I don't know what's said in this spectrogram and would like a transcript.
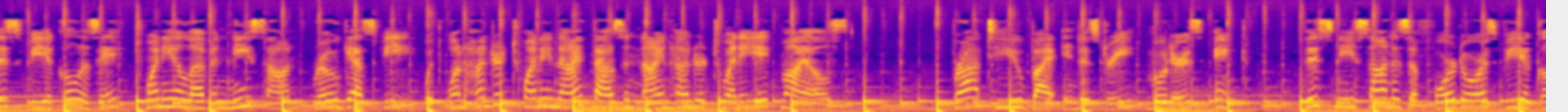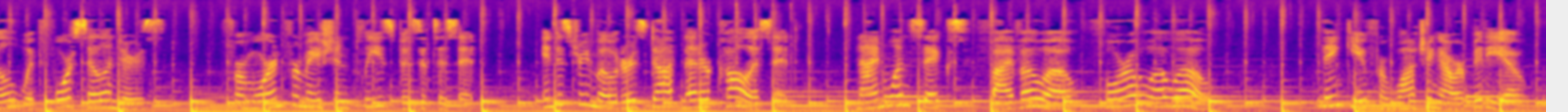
This vehicle is a 2011 Nissan Rogue SV with 129,928 miles. Brought to you by Industry Motors, Inc. This Nissan is a four-doors vehicle with four cylinders. For more information please visit us at industrymotors.net or call us at 916-500-4000. Thank you for watching our video.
